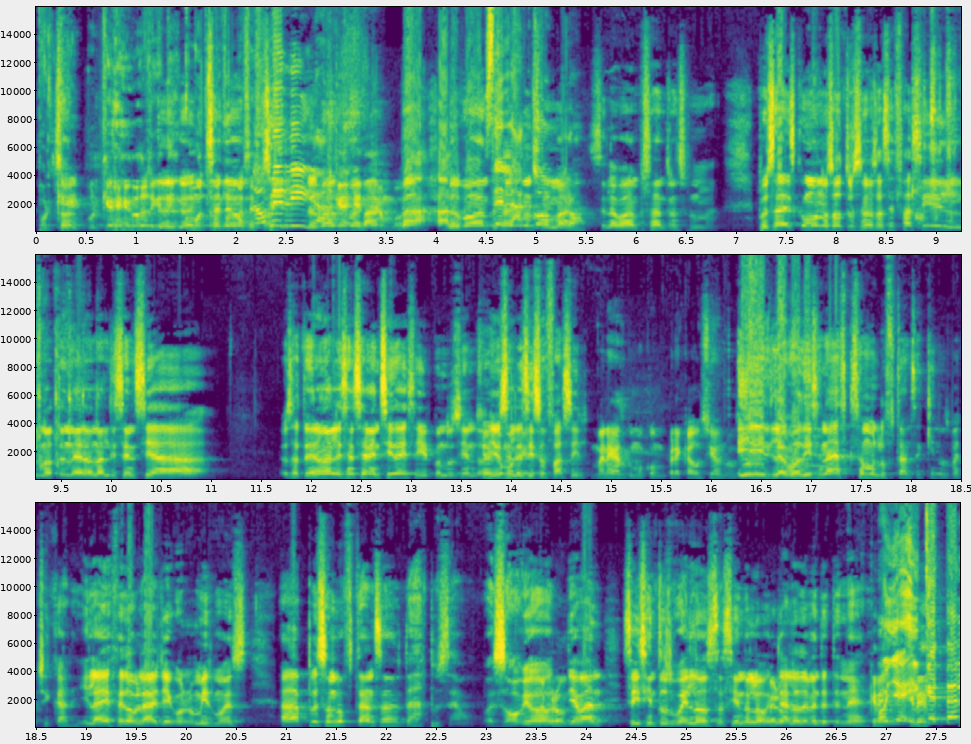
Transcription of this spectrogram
¿Por Son- qué? ¿Por qué? O sea, Digo, ¿Cómo se le- transformas No me digas. los voy a- va- va- los voy empezar Se la a transformar. compro. Se la voy a empezar a transformar. Pues es como nosotros, se nos hace fácil no tener una licencia. O sea, tener una licencia vencida y seguir conduciendo. Sí, a ellos se les hizo fácil. Manejas como con precaución, ¿no? Y luego dicen, ah, es que somos Lufthansa, ¿quién nos va a checar? Y la FAA llegó lo mismo, es, ah, pues son Lufthansa, ah, pues ah, es La obvio, pregunta- llevan 600 vuelos haciéndolo, Pero- ya lo deben de tener. ¿Cre- Oye, ¿y qué tal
